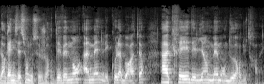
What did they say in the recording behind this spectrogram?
L'organisation de ce genre d'événements amène les collaborateurs à créer des liens même en dehors du travail.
